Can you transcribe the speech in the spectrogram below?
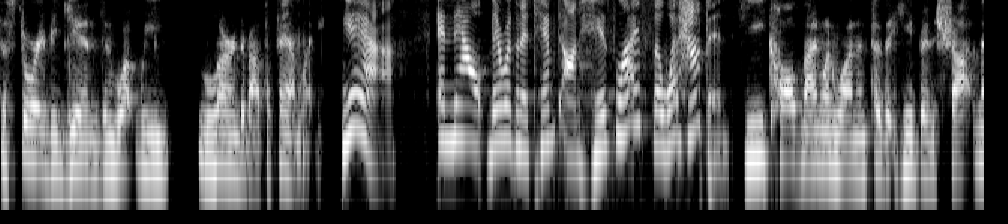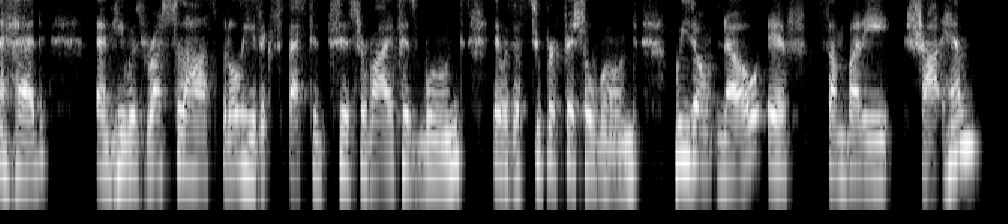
the story begins and what we learned about the family. Yeah. And now there was an attempt on his life. So what happened? He called 911 and said that he'd been shot in the head and he was rushed to the hospital. He's expected to survive his wound. It was a superficial wound. We don't know if somebody shot him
